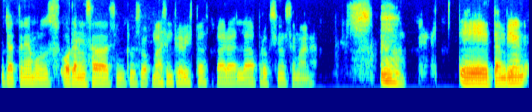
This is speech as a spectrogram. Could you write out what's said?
ya tenemos organizadas incluso más entrevistas para la próxima semana. Eh, también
